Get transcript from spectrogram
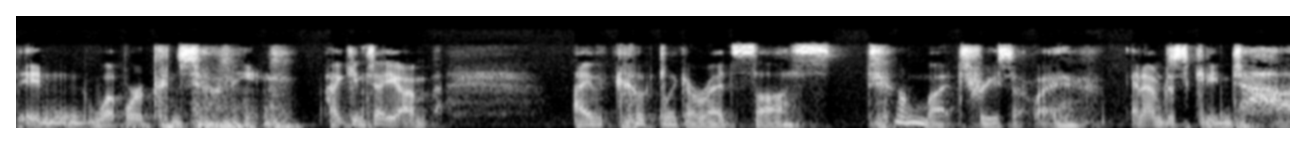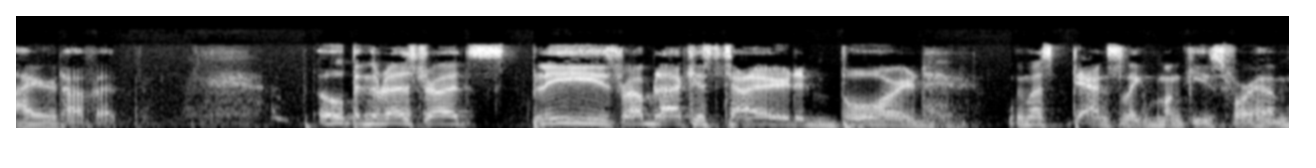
in what we're consuming. I can tell you, I'm I've cooked like a red sauce too much recently, and I'm just getting tired of it. Open the restaurants, please. Rob Black is tired and bored. We must dance like monkeys for him.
